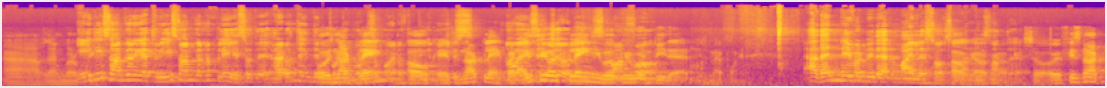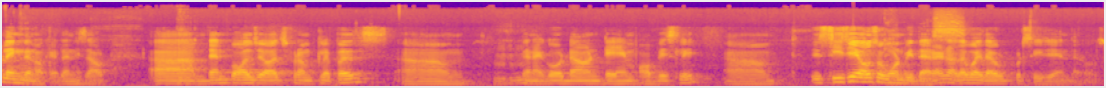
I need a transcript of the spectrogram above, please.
Uh, so I'm to. AD is not going to get through. He's not going to play. So they, I don't think they'll Oh, he's not playing. What's the point of Oh, okay, he's not playing, but if he was injured. playing, he would, gone he would be there. Is my point. Ah, then they will be there in my list also. Okay, okay, okay. So if he's not playing, then okay, then he's out. Um, then Paul George from Clippers. Um, Mm-hmm. Then I go down Dame, obviously. Um, CJ also won't be there, right? Otherwise, I would put CJ in there also.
